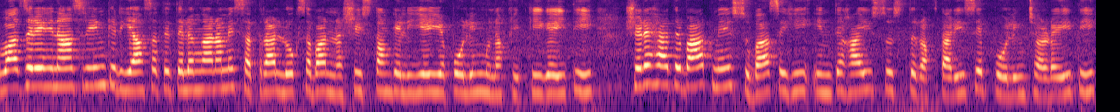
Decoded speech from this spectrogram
वाजर नासरीन के रियासत तेलंगाना में सत्रह लोकसभा नशस्तों के लिए यह पोलिंग मुनद की गई थी। शहर हैदराबाद में सुबह से ही इंतहाई सुस्त रफ्तारी से पोलिंग चल रही थी।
